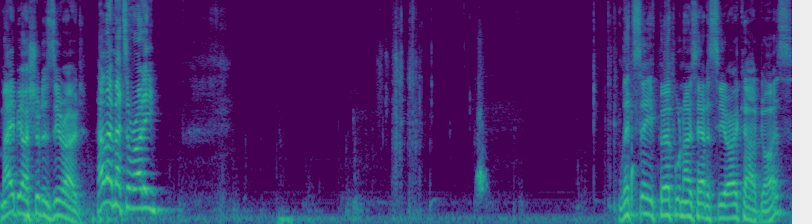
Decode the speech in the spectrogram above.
Maybe I should have zeroed. Hello, Mazzarati. Let's see if purple knows how to zero card, guys.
